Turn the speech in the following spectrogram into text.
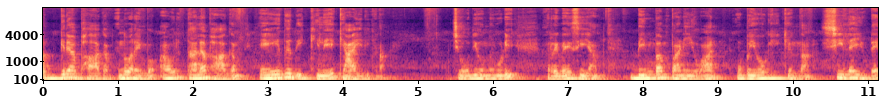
അഗ്രഭാഗം എന്ന് പറയുമ്പോൾ ആ ഒരു തലഭാഗം ഏത് ദിക്കിലേക്കായിരിക്കണം? ചോദ്യം ഒന്നുകൂടി റിവൈസ് ചെയ്യാം. ബിംബം പണിയുവാൻ ഉപയോഗിക്കുന്ന ശിലയുടെ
